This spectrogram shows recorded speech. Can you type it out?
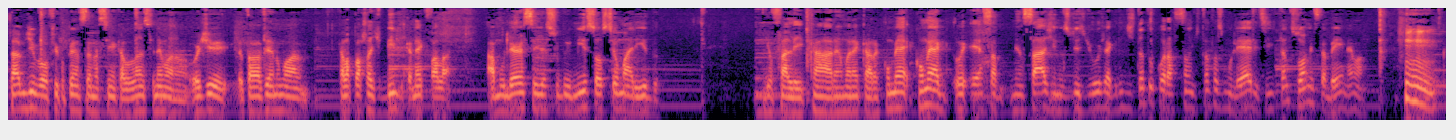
Sabe, Divo, eu fico pensando assim, aquele lance, né, mano? Hoje eu tava vendo uma, aquela passagem bíblica, né, que fala a mulher seja submissa ao seu marido. E eu falei, caramba, né, cara, como é, como é essa mensagem nos dias de hoje agride tanto o coração de tantas mulheres e tantos homens também, né, mano?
